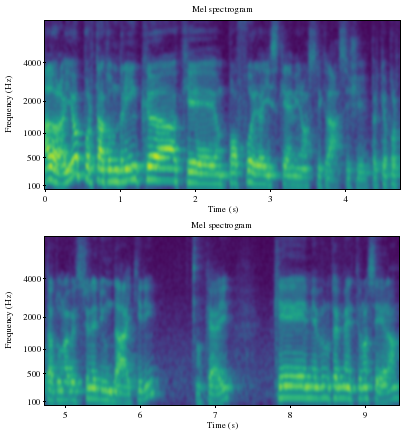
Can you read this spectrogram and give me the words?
Allora, io ho portato un drink eh, che è un po' fuori dagli schemi nostri classici, perché ho portato una versione di un daiquiri, ok? Che mi è venuta in mente una sera,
